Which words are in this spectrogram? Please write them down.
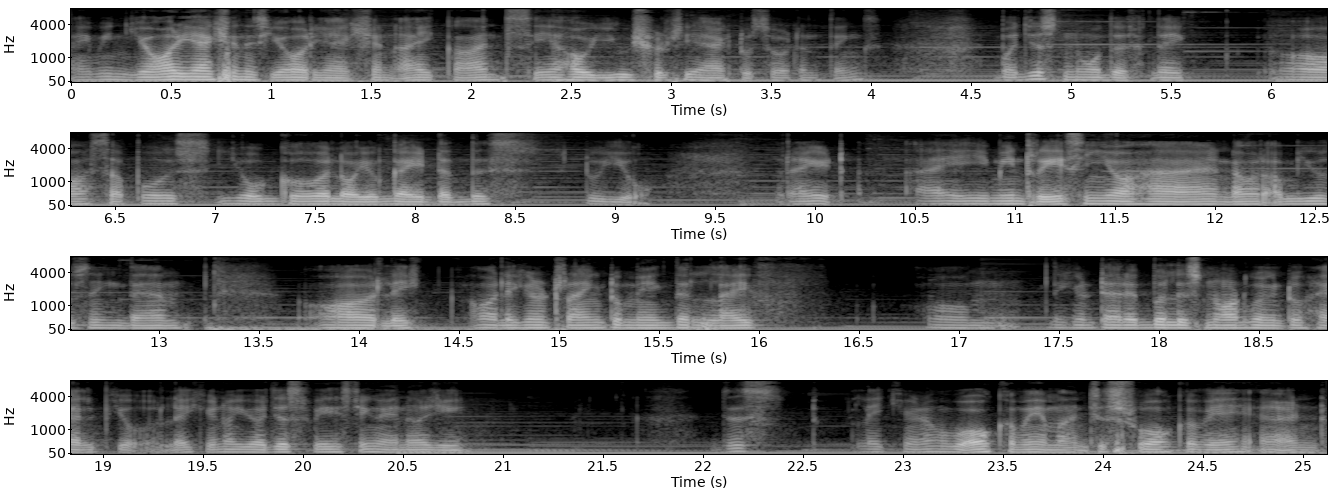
I mean, your reaction is your reaction. I can't say how you should react to certain things, but just know this: like, uh, suppose your girl or your guy did this to you, right? I mean, raising your hand or abusing them, or like or like you know trying to make their life um like you know, terrible is not going to help you like you know you're just wasting energy just like you know walk away man just walk away and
